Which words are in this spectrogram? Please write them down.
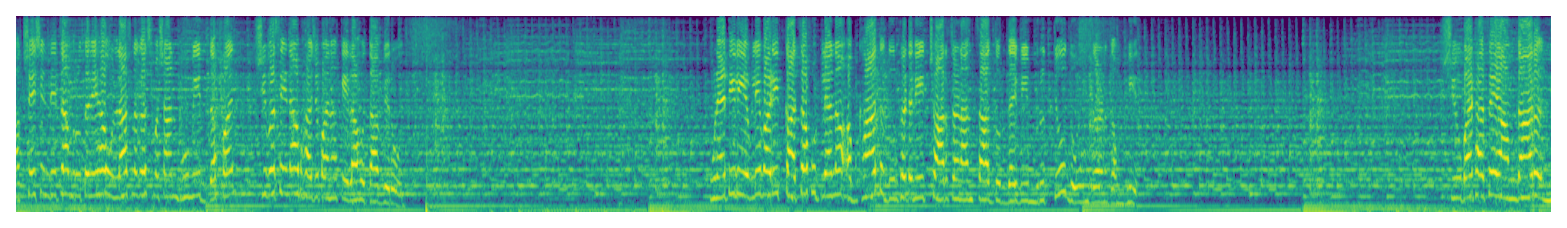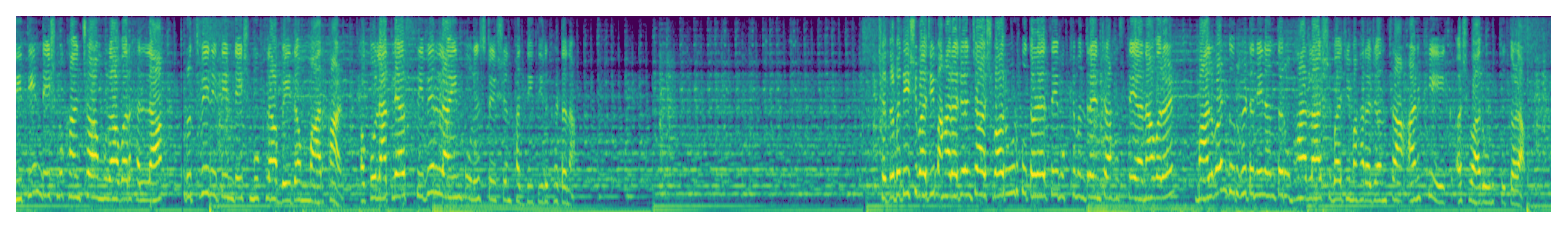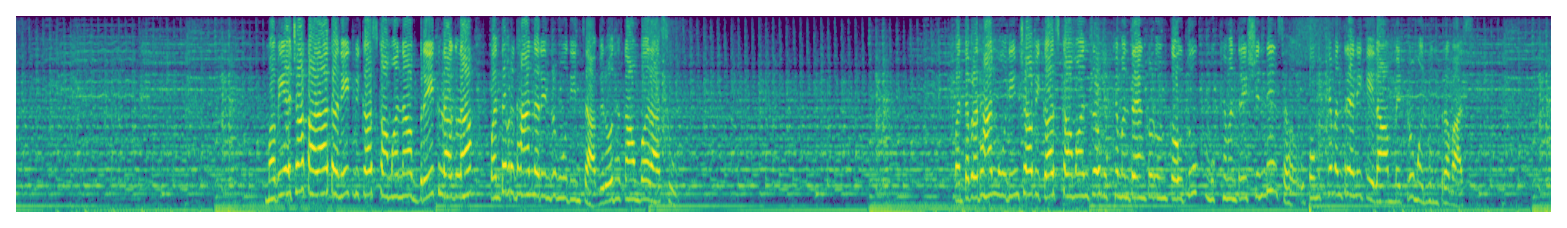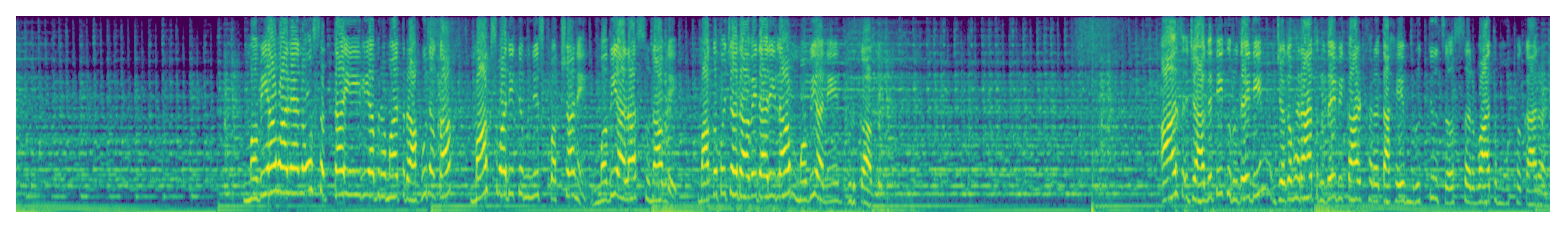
अक्षय शिंदेचा मृतदेह उल्हासनगर स्मशानभूमीत दफन शिवसेना भाजपानं केला होता विरोध. पुण्यातील येवलेवाडीत काचा फुटल्यानं अपघात दुर्घटनेत चार जणांचा दुर्दैवी मृत्यू दोन जण गंभीर. शिवबाठाचे आमदार नितीन देशमुखांच्या मुलावर हल्ला पृथ्वी नितीन देशमुखला बेदम मारहाण अकोल्यातल्या सिव्हिल लाईन पोलीस स्टेशन हद्दीतील घटना. छत्रपती शिवाजी महाराजांच्या अश्वारूढ पुतळ्याचे मुख्यमंत्र्यांच्या हस्ते अनावरण मालवण दुर्घटनेनंतर उभारला शिवाजी महाराजांचा आणखी एक अश्वारूढ पुतळा. मवियाच्या काळात अनेक विकास कामांना ब्रेक लागला. पंतप्रधान नरेंद्र मोदींचा विरोधकांवर आसू. पंतप्रधान मोदींच्या विकास कामांचं मुख्यमंत्र्यांकडून कौतुक मुख्यमंत्री शिंदेसह उपमुख्यमंत्र्यांनी केला मेट्रोमधून प्रवास. मवियावाल्यानो सत्ता येईल या भ्रमात राहू नका. मार्क्सवादी कम्युनिस्ट पक्षाने मवियाला सुनावले. माकपच्या दावेदारीला मवियाने धुडकावले. आज जागतिक हृदय दिन जगभरात हृदयविकार ठरत आहे. मृत्यूचं सर्वात मोठं कारण.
